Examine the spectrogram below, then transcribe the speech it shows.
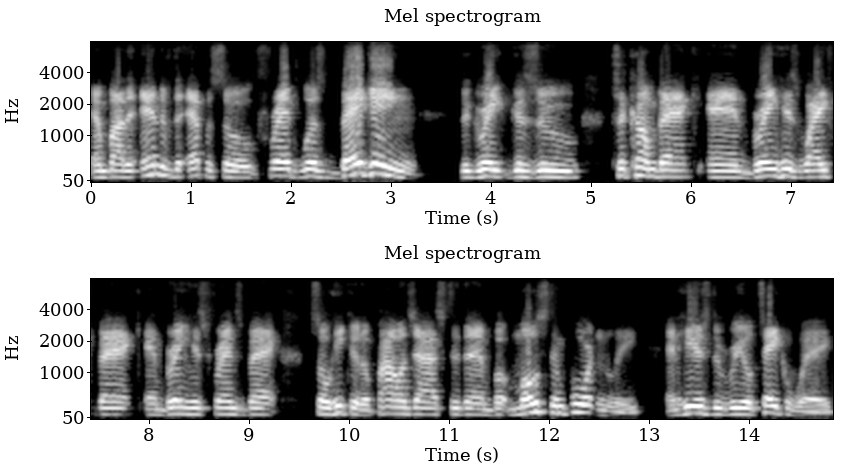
And by the end of the episode, Fred was begging the great Gazoo to come back and bring his wife back and bring his friends back so he could apologize to them. But most importantly, and here's the real takeaway,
